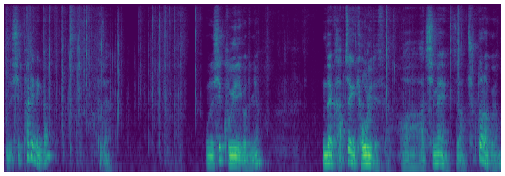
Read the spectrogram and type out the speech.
18일인가? 보자. 오늘 19일이거든요. 근데 갑자기 겨울이 됐어요. 와, 아침에 진짜 춥더라고요.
